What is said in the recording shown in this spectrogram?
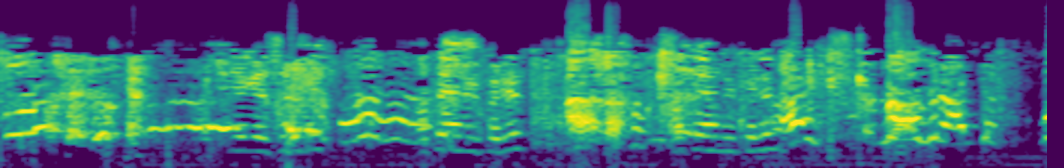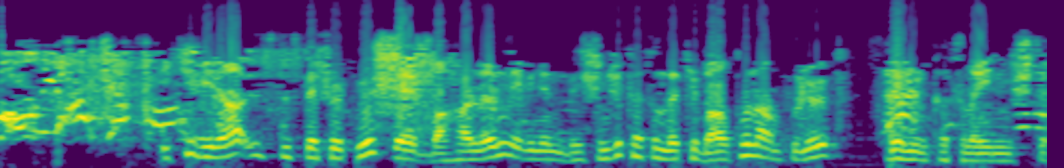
Şuraya gel, şuraya gel. At ayağını yukarı. At ayağını yukarı. Ay ne olur annem. Ne oluyor annem? ne İki bina üst üste çökmüş ve Baharların evinin beşinci katındaki balkon ampulü zemin katına inmişti.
